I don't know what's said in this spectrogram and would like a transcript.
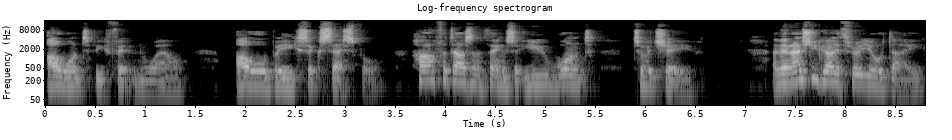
I want to be fit and well. I will be successful. Half a dozen things that you want to achieve. And then as you go through your day,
